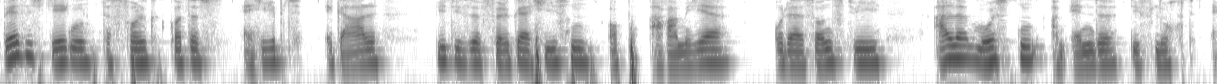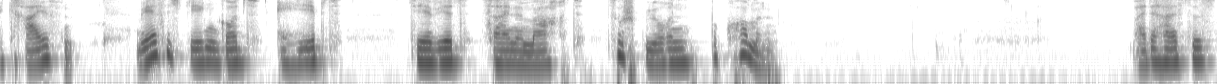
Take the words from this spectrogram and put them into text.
Wer sich gegen das Volk Gottes erhebt, egal wie diese Völker hießen, ob Aramäer oder sonst wie, alle mussten am Ende die Flucht ergreifen. Wer sich gegen Gott erhebt, der wird seine Macht zu spüren bekommen. Weiter heißt es,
